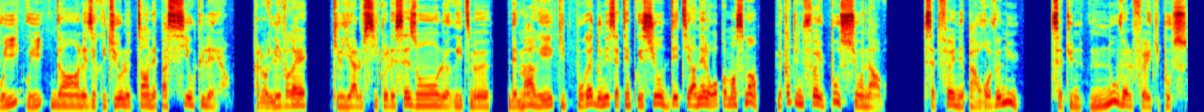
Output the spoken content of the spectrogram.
Oui, oui, dans les Écritures, le temps n'est pas si oculaire. Alors il est vrai qu'il y a le cycle des saisons, le rythme des marées qui pourraient donner cette impression d'éternel recommencement. Mais quand une feuille pousse sur un arbre, cette feuille n'est pas revenue, c'est une nouvelle feuille qui pousse.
